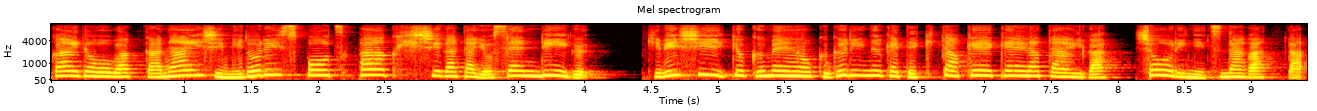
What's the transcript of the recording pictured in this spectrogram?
海道稚内市緑スポーツパークひし形予選リーグ。厳しい局面をくぐり抜けてきた経験値が勝利につながった。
